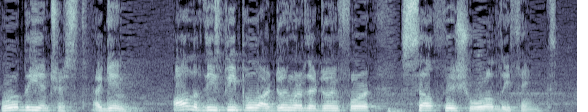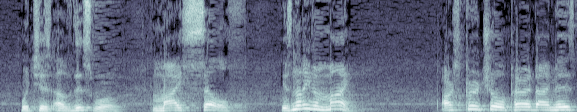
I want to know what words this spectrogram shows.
worldly interest. Again, all of these people are doing whatever they're doing for selfish, worldly things which is of this world. Myself is not even mine. Our spiritual paradigm is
